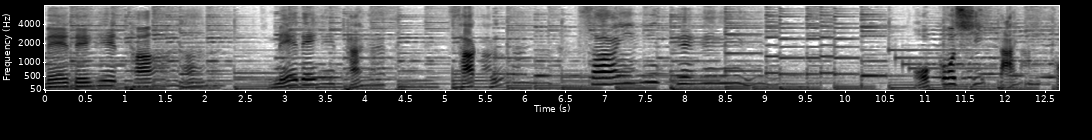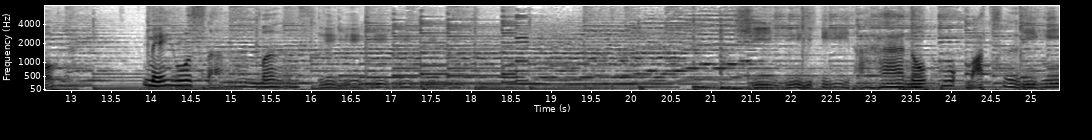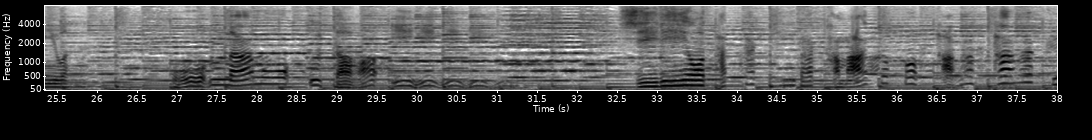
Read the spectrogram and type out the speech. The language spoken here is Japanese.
めでためでた桜が咲いて起こしたい子が目を覚ます。ひらの祭りは女も歌い尻を叩きば玉底たたく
